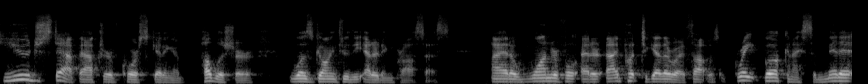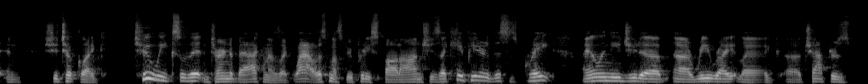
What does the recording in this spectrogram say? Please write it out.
huge step after of course getting a publisher was going through the editing process. I had a wonderful edit i put together what i thought was a great book and i submit it and she took like two weeks with it and turned it back and i was like wow this must be pretty spot on. She's like hey peter this is great. I only need you to uh, rewrite like uh, chapters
